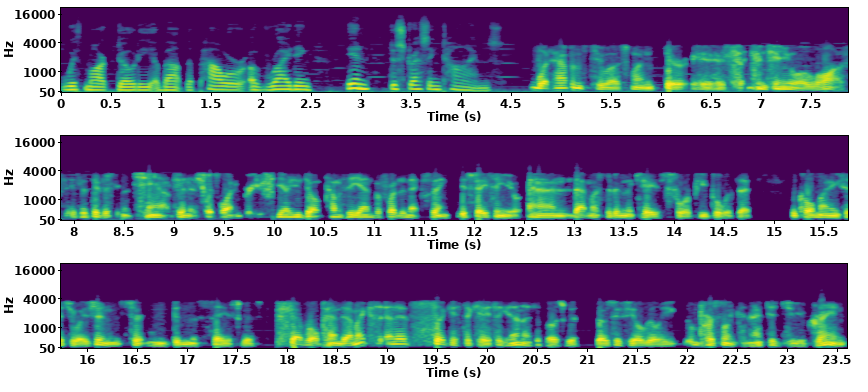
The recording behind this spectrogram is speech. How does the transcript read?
with Mark Doty about the power of writing in distressing times. What happens to us when there is continual loss is that they're just a chance finish with one grief. You know, you don't come to the end before the next thing is facing you. And that must have been the case for people with the the coal mining situation. It's certainly been the case with several pandemics, and it's, I guess, the case again, I suppose, with those who feel really personally connected to Ukraine.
